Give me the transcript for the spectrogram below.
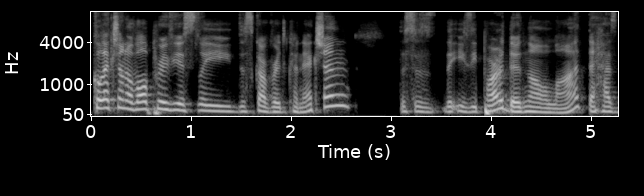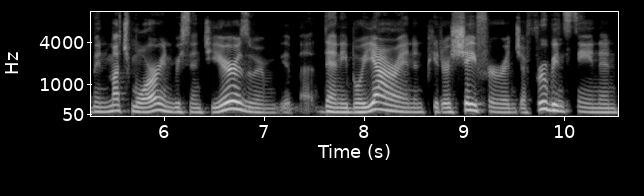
collection of all previously discovered connection. This is the easy part. There's not a lot. There has been much more in recent years. Danny Boyarin and Peter Schaefer and Jeff Rubenstein and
